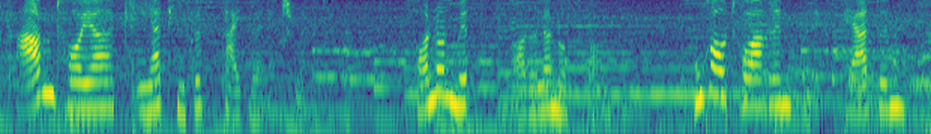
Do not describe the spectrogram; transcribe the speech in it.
Das Abenteuer kreatives Zeitmanagement. Von und mit Cordula Nussbaum. Buchautorin und Expertin für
